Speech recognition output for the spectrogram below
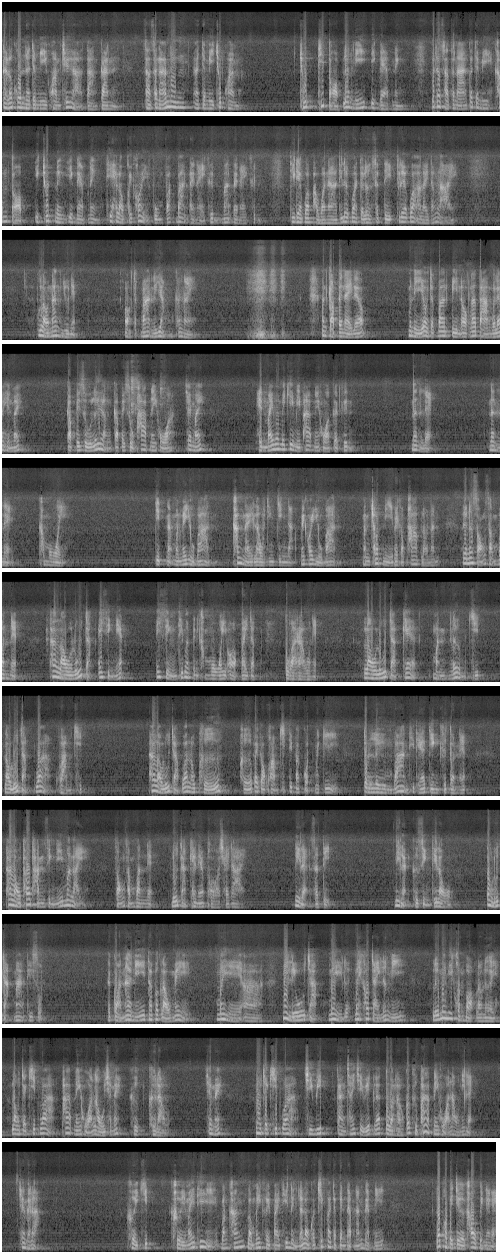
แต่ละคนอาจจะมีความเชื่อต่างกัน ศาสนาหนึ่งอาจจะมีชุดความชุดที่ตอบเรื่องนี้อีกแบบหนึ่งพุทธศาสนาก็จะมีคำตอบอีกชุดหนึ่งอีกแบบหนึ่งที่ให้เราค่อยๆฟูมฟักบ้านภายในขึ้นบ้านภายในขึ้น ที่เรียกว่าภาวนาที่เรียกว่าเจริญสติที่เรียกว่าอะไรทั้งหลาย พวกเรานั่งอยู่เนี่ย ออกจากบ้านหรืออยังข้างใน มันกลับไปไหนแล้ว มันหนีออกจากบ้านปีนออกหน้าต่างไปแล้วเห็นไหม กลับไปสู่เรื่องกลับไปสู่ภาพในหัว ใช่ไหม เห็นไหมว่าเมื่อกี้มีภาพในหัวเกิดขึ้น นั่นแหละ นั่นแหละ ขโมย จิตนะ่ะ มันไม่อยู่บ้าน ข้างในเราจริงๆนะ่ะไม่ค่อยอยู่บ้าน มันชอบหนีไปกับภาพเหล่านั้น เพราะฉะนั้นสองสาวันเนี่ย ถ้าเรารู้จักไอ้สิ่งเนี้ยไอ้สิ่งที่มันเป็นขโมยออกไปจากตัวเราเนี่ย เรารู้จักแค่มันเริ่มคิด เรารู้จักว่าความคิด ถ้าเรารู้จักว่าเราเผลอเผลอไปกับความคิดที่ปรากฏเมื่อกี้จนลืมบ้านที่แท้จริงคือตอนเนี้ย ถ้าเราเท่าทันสิ่งนี้เมื่อไหร่สองสาวันเนี่ย รู้จักแค่นี้พอใช้ได้ นี่แหละสติ นี่แหละคือสิ่งที่เราต้องรู้จักมากที่สุด แต่ก่อนหน้านี้ถ้าพวกเราไม่ไม่อ่าไม่รู้จักไม่ไม่เข้าใจเรื่องนี้ หรือไม่มีคนบอกเราเลย เราจะคิดว่าภาพในหัวเราใช่ไหมคือคือเรา ใช่ไหมเราจะคิดว่าชีวิตการใช้ชีวิตและตัวเราก็คือภาพในหัวเรานี่แหละ ใช่ไหมล่ะ เคยคิด เคยไหมที่บางครั้งเราไม่เคยไปที่หนึ่งแล้วเราก็คิดว่าจะเป็นแบบนั้นแบบนี้ แล้วพอไปเจอเข้าเป็นยังไง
